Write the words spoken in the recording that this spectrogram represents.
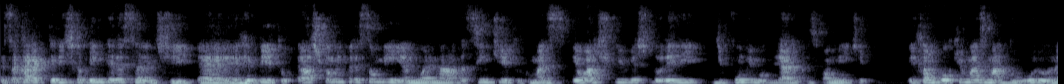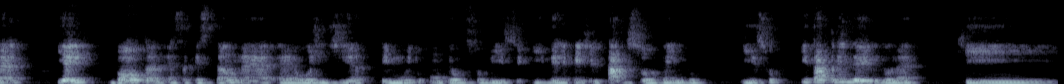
essa característica bem interessante. É, repito, eu acho que é uma impressão minha, não é nada científico, mas eu acho que o investidor ele, de fundo imobiliário, principalmente, ele está um pouquinho mais maduro, né? E aí volta essa questão, né? É, hoje em dia tem muito conteúdo sobre isso e de repente ele está absorvendo isso e está aprendendo, né? Que,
